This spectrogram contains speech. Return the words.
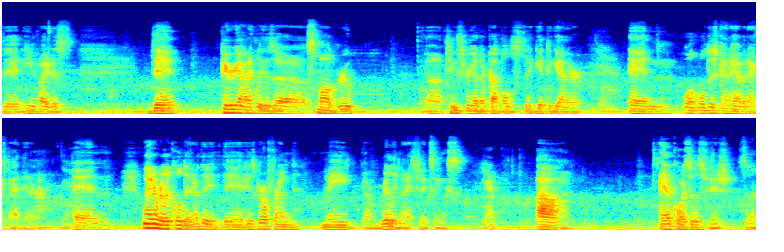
that he invited us. That periodically there's a small group, uh, two three other couples that get together, Yeah. and we'll we'll just kind of have an expat dinner. Yeah. and we had a really cool dinner that, that his girlfriend made a really nice fixings. Yeah. Um, and of course it was fish, so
